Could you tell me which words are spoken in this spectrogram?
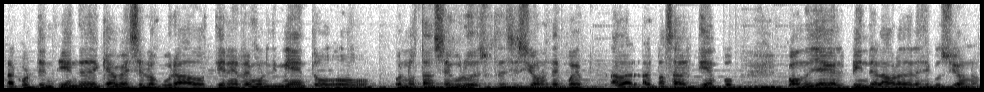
La corte entiende de que a veces los jurados tienen remordimiento o, no están seguros de sus decisiones después al, al pasar el tiempo cuando llega el fin de la hora de la ejecución, ¿no?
